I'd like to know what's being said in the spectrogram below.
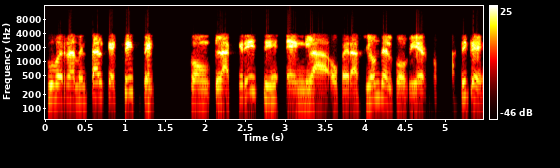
gubernamental que existe con la crisis en la operación del gobierno. Así que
